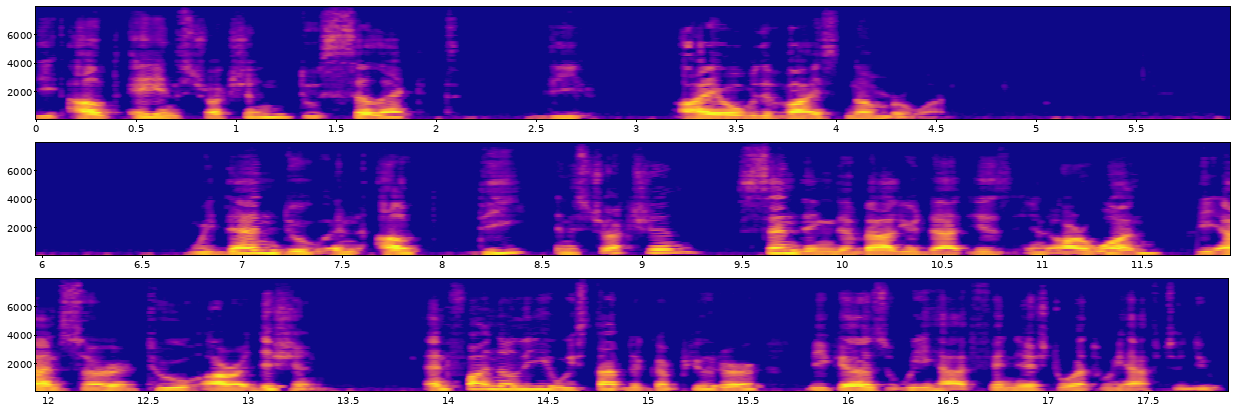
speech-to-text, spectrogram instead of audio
the out A instruction to select the I.O. device number 1. We then do an out D instruction sending the value that is in R1 the answer to our addition. And finally we stop the computer because we have finished what we have to do.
